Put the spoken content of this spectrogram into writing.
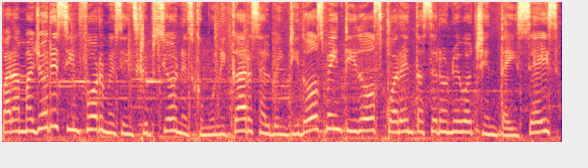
Para mayores informes e inscripciones comunicarse al 2222 400986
